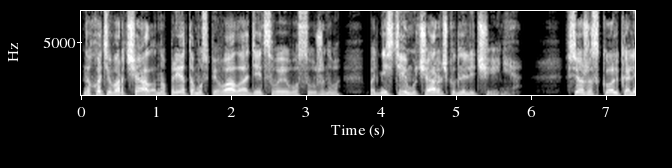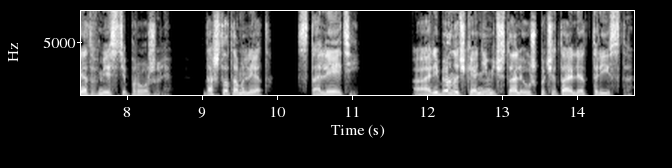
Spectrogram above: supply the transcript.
Но хоть и ворчала, но при этом успевала одеть своего суженого, поднести ему чарочку для лечения. Все же сколько лет вместе прожили. Да что там лет? Столетий. А о ребеночке они мечтали уж, почитай, лет триста.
